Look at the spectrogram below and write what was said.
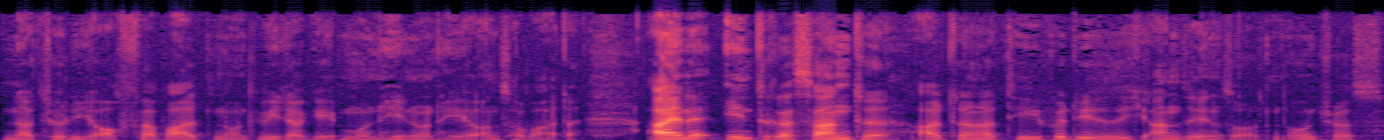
natürlich auch verwalten und wiedergeben und hin und her und so weiter. Eine interessante Alternative, die Sie sich ansehen sollten und tschüss.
